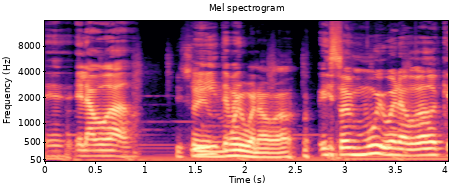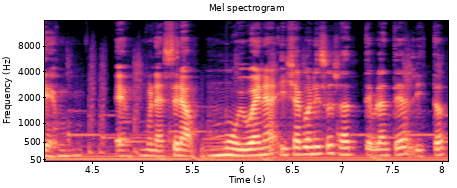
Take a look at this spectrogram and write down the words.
eh, el abogado. Y soy muy buen abogado. Y soy muy buen abogado, que es, una escena muy buena. Y ya con eso ya te planteas, listo.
